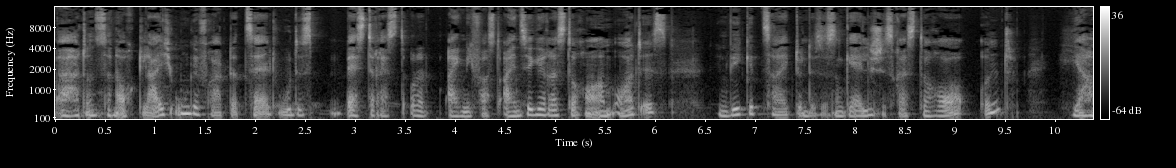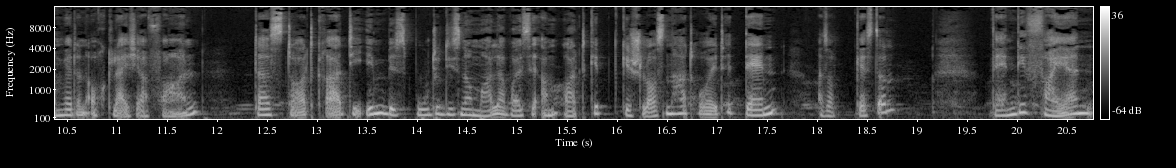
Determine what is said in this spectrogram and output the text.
er hat uns dann auch gleich ungefragt erzählt, wo das beste Restaurant oder eigentlich fast einzige Restaurant am Ort ist. Den Weg gezeigt und es ist ein gälisches Restaurant und hier haben wir dann auch gleich erfahren, dass dort gerade die Imbissbude, die es normalerweise am Ort gibt, geschlossen hat heute, denn, also gestern, denn die feiern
